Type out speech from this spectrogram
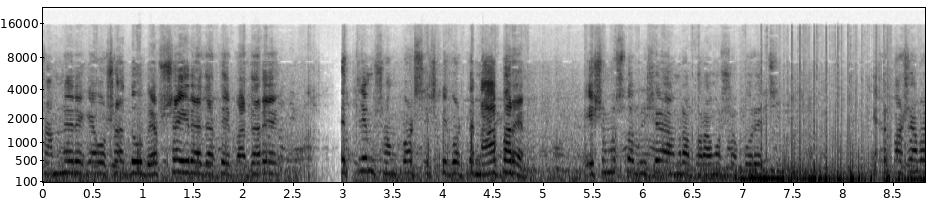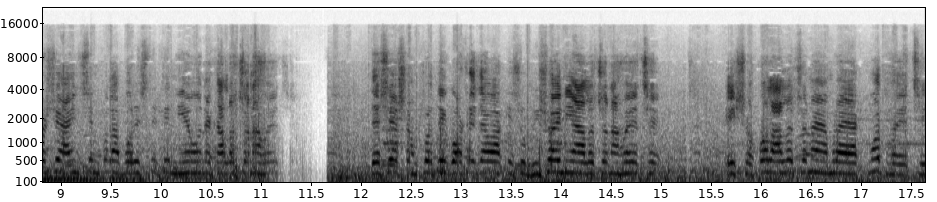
সামনে রেখে অসাধু ব্যবসায়ীরা যাতে বাজারে কৃত্রিম সংকট সৃষ্টি করতে না পারেন এই সমস্ত বিষয়ে আমরা পরামর্শ করেছি। এর পাশাপাশি আইন শৃঙ্খলা পরিস্থিতি নিয়ে অনেক আলোচনা হয়েছে। দেশে সম্প্রতি ঘটে যাওয়া কিছু বিষয় নিয়ে আলোচনা হয়েছে। এই সকল আলোচনায় আমরা একমত হয়েছি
